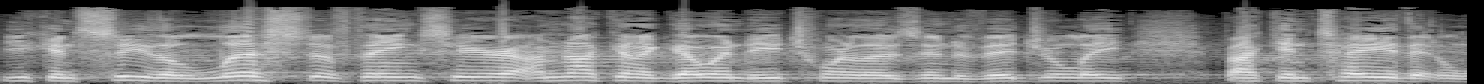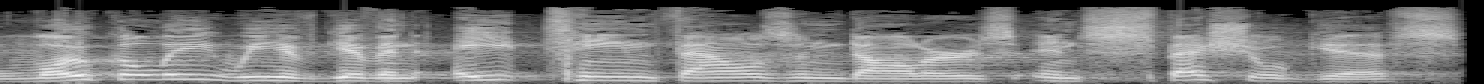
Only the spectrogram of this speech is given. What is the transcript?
You can see the list of things here. I'm not going to go into each one of those individually, but I can tell you that locally we have given $18,000 in special gifts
